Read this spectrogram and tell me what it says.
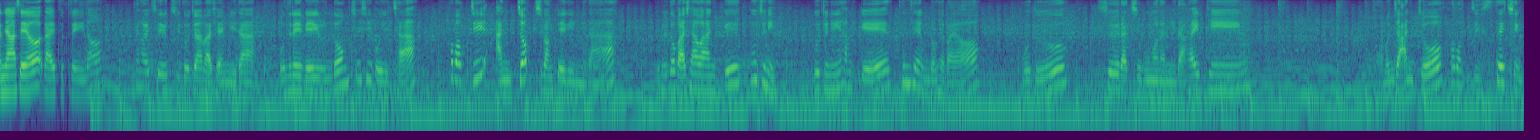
안녕하세요. 라이프 트레이너 생활체육 지도자 마샤입니다. 오늘의 매일 운동 75일차 허벅지 안쪽 지방 빼기입니다. 오늘도 마샤와 함께 꾸준히 꾸준히 함께 틈새 운동 해봐요. 모두 수요일 아침 응원합니다. 화이팅! 자, 먼저 안쪽 허벅지 스트레칭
